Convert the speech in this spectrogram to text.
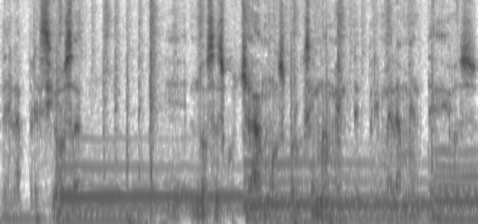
de la preciosa. Eh, nos escuchamos próximamente, primeramente Dios.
